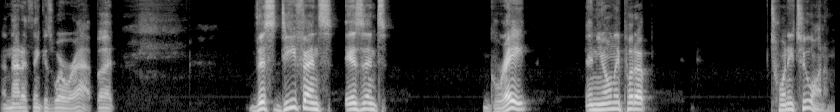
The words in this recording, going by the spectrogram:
And that I think is where we're at. But this defense isn't great. And you only put up 22 on them.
